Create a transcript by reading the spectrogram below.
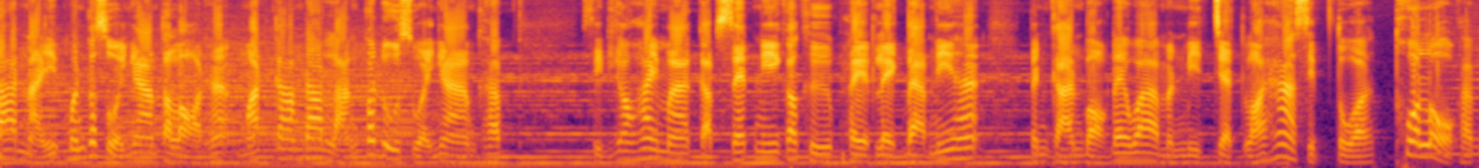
ด้านไหน มันก็สวยงามตลอดฮะมัดกล้ามด้านหลังก็ดูสวยงามครับสิ่งที่เขาให้มากับเซตนี้ก็คือเพลทเหล็กแบบนี้ฮะเป็นการบอกได้ว่ามันมี 750 ตัวทั่วโลกครับ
